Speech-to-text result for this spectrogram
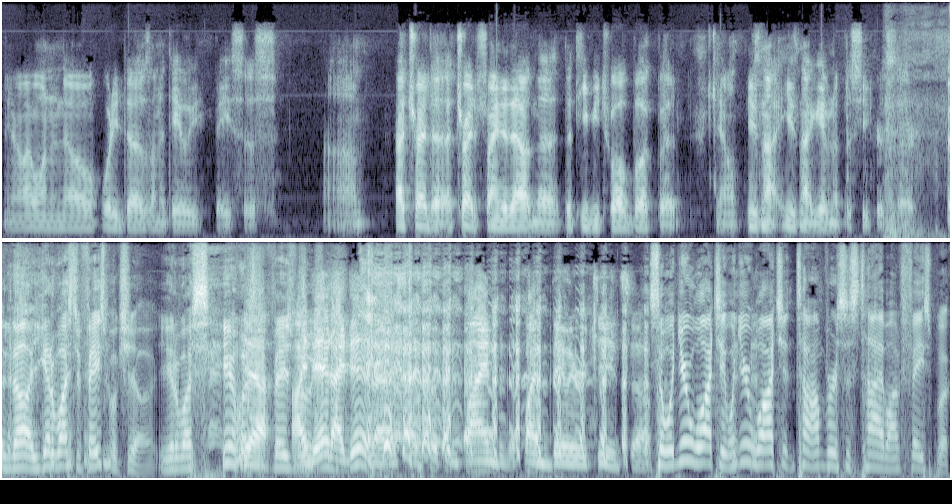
You know, I want to know what he does on a daily basis. Um, I tried to I tried to find it out in the the TB12 book, but you know he's not he's not giving up the secrets there. no, you got to watch the Facebook show. You got to watch. You gotta watch yeah, the Facebook I did, I did. I, I couldn't find find the daily routine. So So when you're watching when you're watching Tom versus Time on Facebook,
